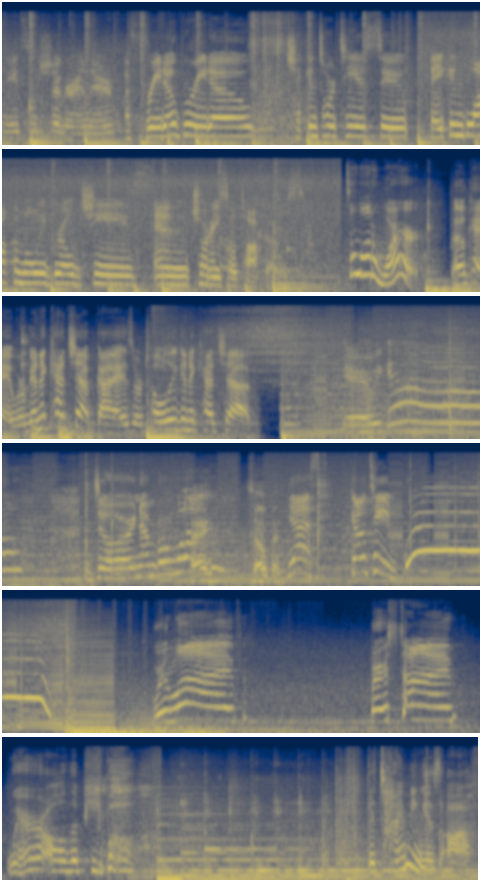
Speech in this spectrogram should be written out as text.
I need some sugar in there. A Frito burrito, chicken tortilla soup, bacon guacamole grilled cheese, and chorizo tacos. It's a lot of work. Okay, we're gonna catch up, guys. We're totally gonna catch up. Here we go. Door number one. Hey, it's open. Yes, go team. We're live. First time. Where are all the people? The timing is off.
